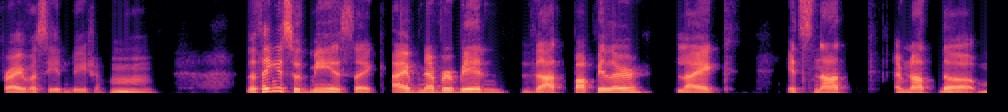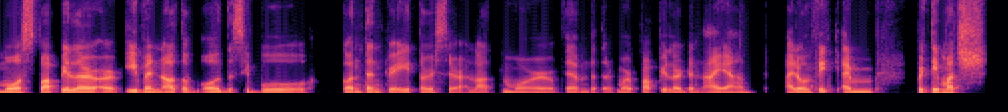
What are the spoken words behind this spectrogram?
privacy invasion hmm the thing is with me is like i've never been that popular like it's not i'm not the most popular or even out of all the cebu content creators. There are a lot more of them that are more popular than i am. I don't think i'm pretty much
